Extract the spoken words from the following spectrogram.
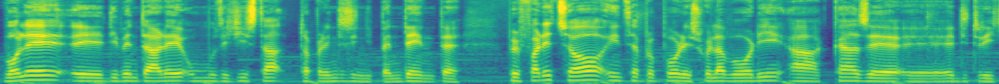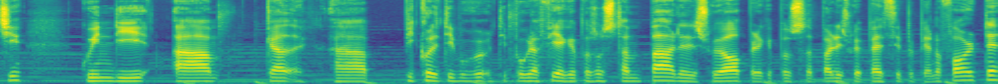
Vuole eh, diventare un musicista, tra parentesi, indipendente. Per fare ciò inizia a proporre i suoi lavori a case eh, editrici, quindi a, a piccole tipografie che possono stampare le sue opere, che possono stampare i suoi pezzi per pianoforte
